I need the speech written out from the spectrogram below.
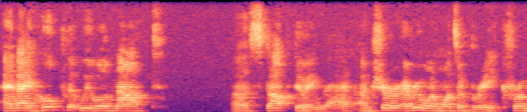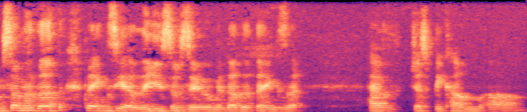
And I hope that we will not uh, stop doing that. I'm sure everyone wants a break from some of the things, you know, the use of Zoom and other things that have just become um,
